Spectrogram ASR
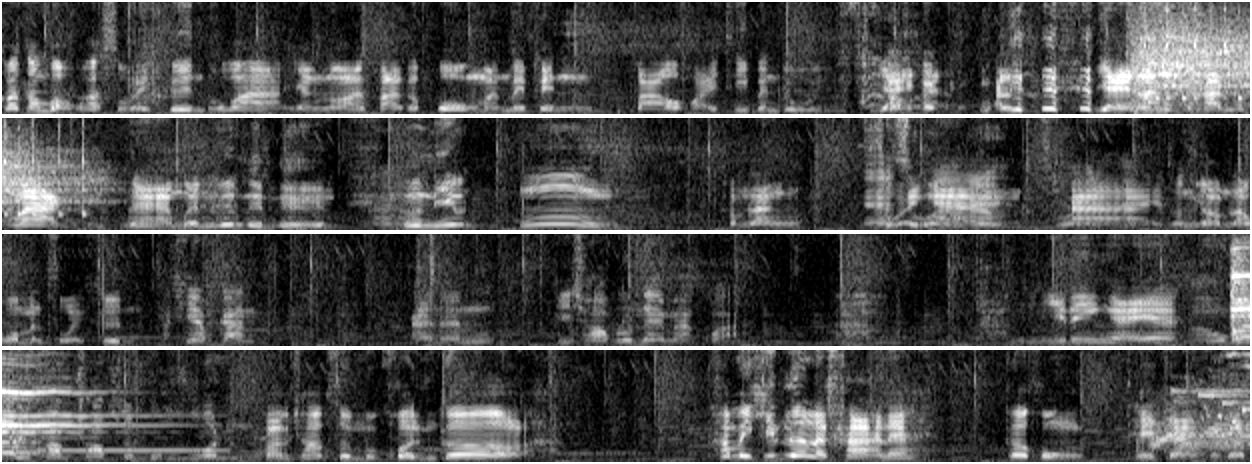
ก็ต้องบอกว่าสวยขึ้นเพราะว่าอย่างน้อยฝากระโปรงมันไม่เป็นฝาหอยที่มันดูใหญ่ ใหญ่อลังการมากๆนะเหมือนรุ่นอื่นอ่าๆรุ่นนี้อืมกำลังเออสวยงามสวย ใช่ต้องยอมรับว่ามันสวยขึ้น เทียบกัน อันนั้นพี่ชอบรุ่นไหนมากกว่าทำอย่างนี้ได้ยังไงอะเอ้ามันเป็นความชอบส่วนบุคคล ความชอบส่วนบุคคลก็ ถ้าไม่คิดเรื่องราคานะ ก็คงเทใจให้กับ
